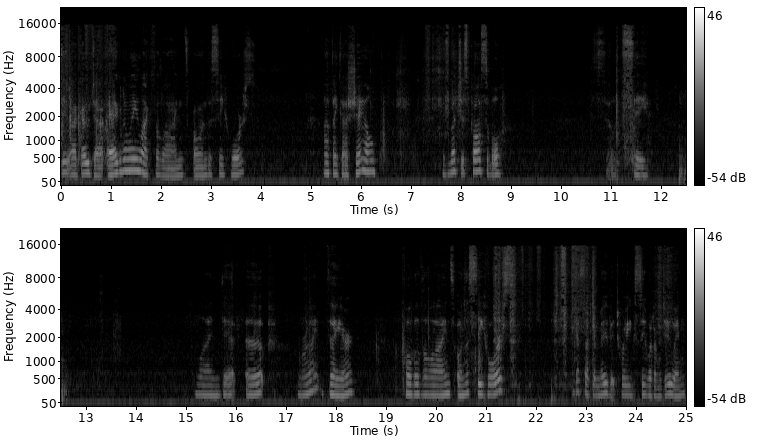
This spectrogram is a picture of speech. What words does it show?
do I go diagonally like the lines on the seahorse? I think I shall, as much as possible. So, let's see. Line that up right there. Follow the lines on the seahorse. I guess I can move it to where you can see what I'm doing.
